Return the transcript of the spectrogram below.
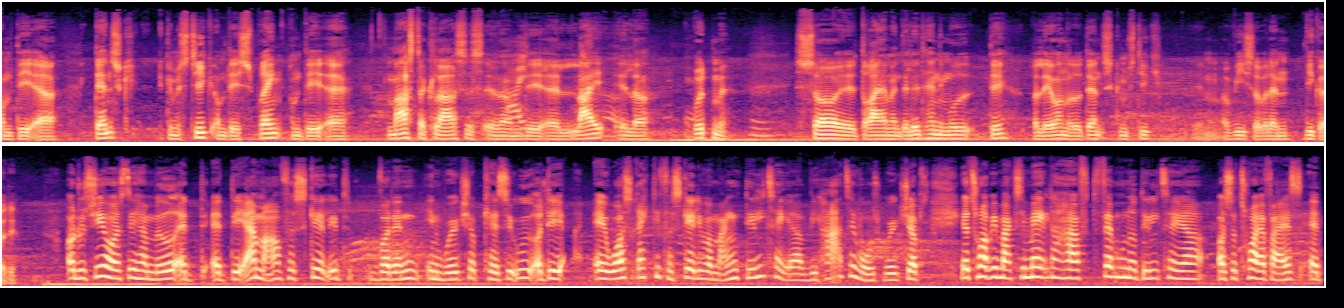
om det er dansk gymnastik, om det er spring, om det er masterclasses, eller om det er leg eller rytme, så øh, drejer man det lidt hen imod det og laver noget dansk gymnastik øh, og viser, hvordan vi gør det. Og du siger også det her med, at, at det er meget forskelligt, hvordan en workshop kan se ud, og det er jo også rigtig forskelligt, hvor mange deltagere vi har til vores workshops. Jeg tror, vi maksimalt har haft 500 deltagere, og så tror jeg faktisk, at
